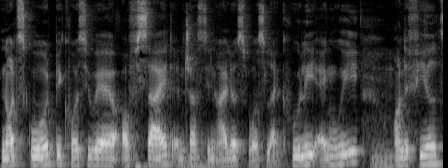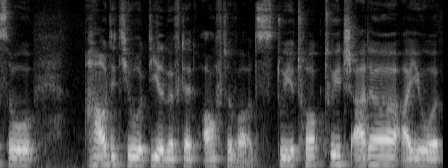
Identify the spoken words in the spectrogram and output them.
not scored because you were offside and Justin Eilers was like really angry mm. on the field. So how did you deal with that afterwards? Do you talk to each other? Are you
